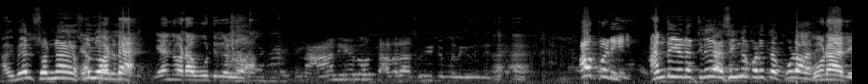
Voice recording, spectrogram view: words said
அது மாதிரி சொன்ன சொல்லுவாங்க. நான் ஏதோ தவறா சொல்லிட்டு. அப்படி அந்த இடத்திலே அசிங்கப்படுத்த கூடாது.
